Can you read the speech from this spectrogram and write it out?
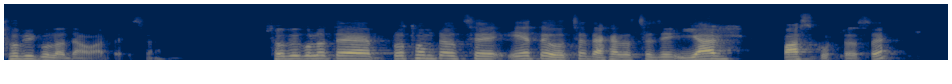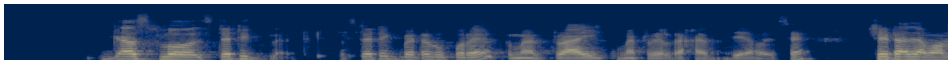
ছবিগুলো দেওয়া রয়েছে। ছবিগুলোতে প্রথমটা হচ্ছে, এতে হচ্ছে দেখা যাচ্ছে যে ইয়ার পাস করতেছে gas flow static blade. Static ব্লেডের উপরে তোমার ড্রাই ম্যাটেরিয়াল রাখা দেওয়া হয়েছে। সেটা যেমন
